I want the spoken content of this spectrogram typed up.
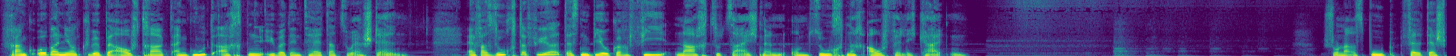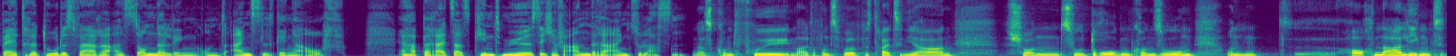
Frank Urbaniok wird beauftragt, ein Gutachten über den Täter zu erstellen. Er versucht dafür, dessen Biografie nachzuzeichnen und sucht nach Auffälligkeiten. Schon als Bub fällt der spätere Todesfahrer als Sonderling und Einzelgänger auf. Er hat bereits als Kind Mühe, sich auf andere einzulassen. Das kommt früh im Alter von 12 bis 13 Jahren schon zu Drogenkonsum und äh, auch naheliegend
